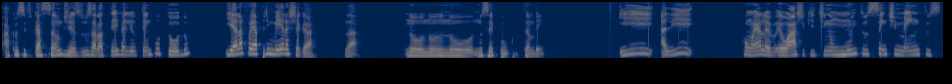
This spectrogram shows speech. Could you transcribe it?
a crucificação de Jesus, ela teve ali o tempo todo, e ela foi a primeira a chegar lá, no, no, no, no sepulcro também. E ali, com ela, eu acho que tinham muitos sentimentos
